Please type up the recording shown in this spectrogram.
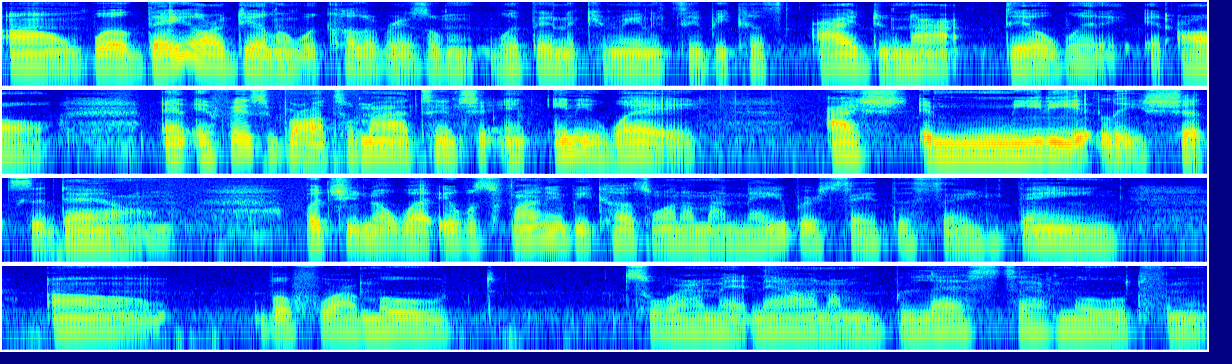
Um, well, they are dealing with colorism within the community because I do not deal with it at all. And if it's brought to my attention in any way, I sh- immediately shuts it down. But you know what? It was funny because one of my neighbors said the same thing um, before I moved to where I'm at now. And I'm blessed to have moved from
